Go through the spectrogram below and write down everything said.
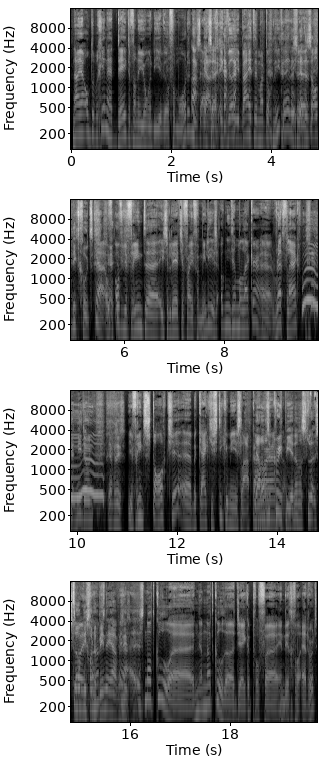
Nou ja, om te beginnen het daten van een jongen die je wil vermoorden. Die Ah, ja, zegt, ik wil je bijten, maar toch niet. Hè? Dus, Ja, eh, dat is al niet goed. ja, of, of je vriend eh, isoleert je van je familie is ook niet helemaal lekker. Eh, red flag. niet doen. Ja, precies. Je vriend stalkt je, eh, bekijkt je stiekem in je slaapkamer. Ja, dat een creepy. En dan slo- sloop je gewoon naar binnen. Ja, precies. Ja, is not cool. not cool, Jacob. Of in dit geval Edward.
